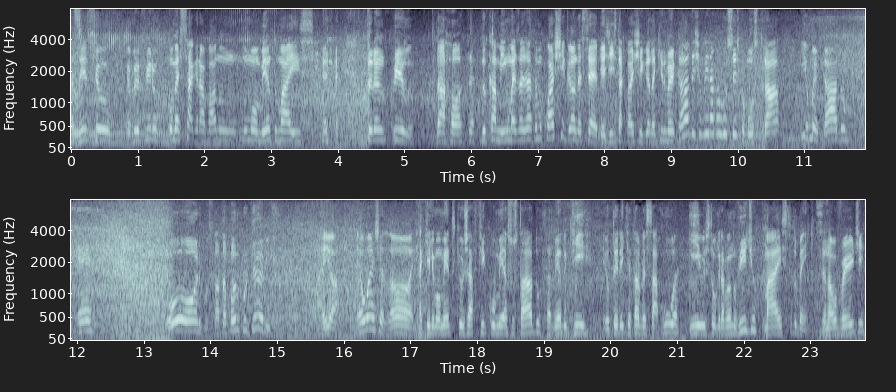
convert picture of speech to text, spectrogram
Às vezes eu, eu prefiro começar a gravar num, num momento mais tranquilo da rota do caminho, mas nós já estamos quase chegando, é sério. E a gente está quase chegando aqui no mercado, deixa eu virar para vocês para mostrar. E o mercado é... Ô ônibus, tá tapando por quê, bicho? Aí, ó, é o Angelone. Aquele momento que eu já fico meio assustado, sabendo que eu terei que atravessar a rua e eu estou gravando vídeo, mas tudo bem. Sinal verde,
